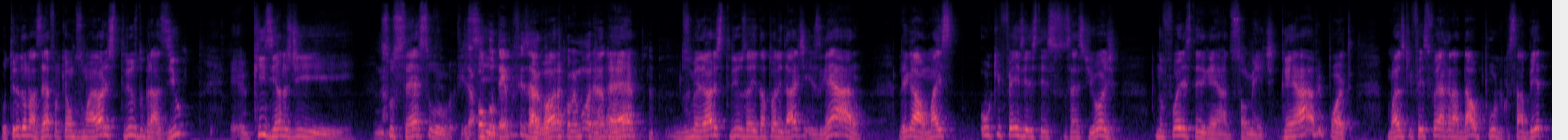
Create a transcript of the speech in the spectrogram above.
o Trio Dona Zefa, que é um dos maiores trios do Brasil. eh, 15 anos de sucesso. Fiz há pouco tempo fizeram agora comemorando. É, né? dos melhores trios aí da atualidade, eles ganharam. Legal, mas o que fez eles terem esse sucesso de hoje não foi eles terem ganhado somente. Ganhar abre porta. Mas o que fez foi agradar o público, saber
